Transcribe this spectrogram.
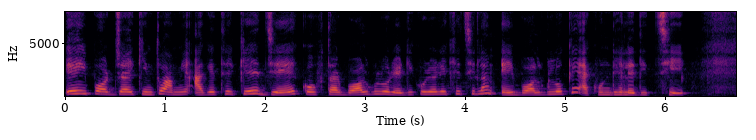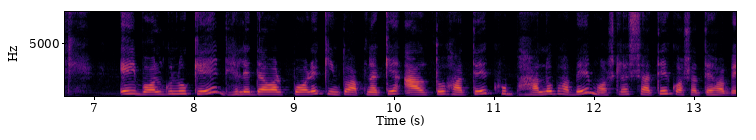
এই পর্যায়ে কিন্তু আমি আগে থেকে যে কোফতার বলগুলো রেডি করে রেখেছিলাম, এই বলগুলোকে এখন ঢেলে দিচ্ছি। এই বলগুলোকে ঢেলে দেওয়ার পরে কিন্তু আপনাকে আলতো হাতে খুব ভালোভাবে মশলার সাথে কষাতে হবে।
